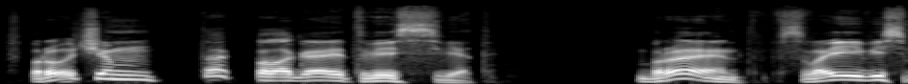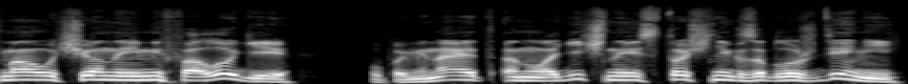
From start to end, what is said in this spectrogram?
Впрочем, так полагает весь свет. Брайант в своей весьма ученой мифологии упоминает аналогичный источник заблуждений,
